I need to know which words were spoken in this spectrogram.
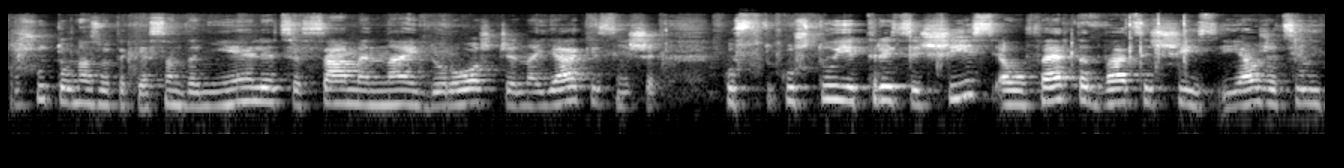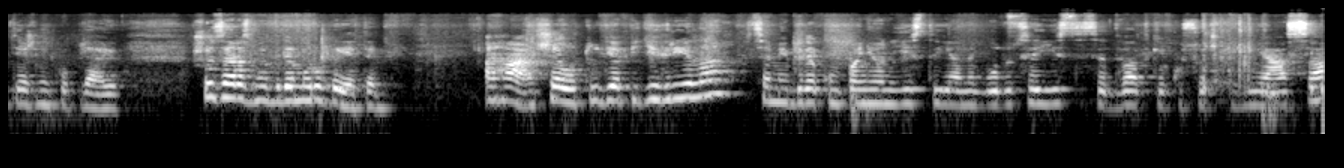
Прошутто у нас отаке Сан-Даніелі, це саме найдорожче, найякісніше. Коштує 36, а оферта 26. І я вже цілий тиждень купляю. Що зараз ми будемо робити? Ага, ще отут я підігріла. Це мій буде компаньон їсти, я не буду це їсти. Це два такі кусочки м'яса.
